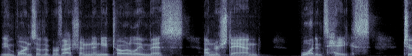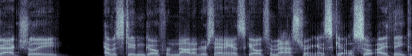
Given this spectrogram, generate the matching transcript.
the importance of the profession and you totally misunderstand what it takes to actually have a student go from not understanding a skill to mastering a skill. So I think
